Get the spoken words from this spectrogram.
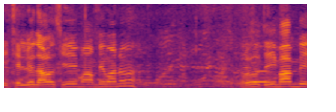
એ છેલ્લો દાડો છે મા અંબે માનો જય મા અંબે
